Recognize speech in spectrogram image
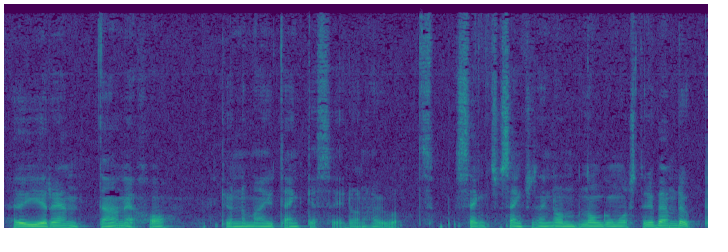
Höjer räntan, jaha. Det kunde man ju tänka sig. Den har ju varit sänkt och sänkt och sänkt. Någon, någon gång måste det vända upp.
